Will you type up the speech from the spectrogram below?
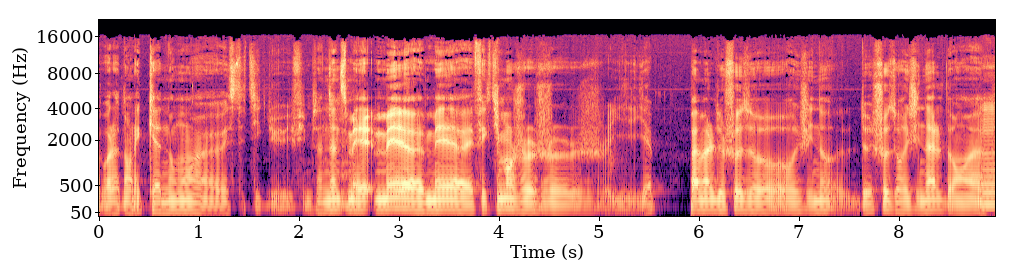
voilà, dans les canons esthétiques du film Sundance. Mais mais, euh, mais euh, effectivement, il je, y a pas mal de choses, originaux, de choses originales dans, euh,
